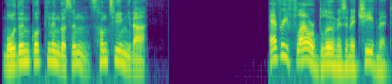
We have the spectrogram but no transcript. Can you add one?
모든 꽃 피는 것은 성취입니다. Every flower bloom is an achievement.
